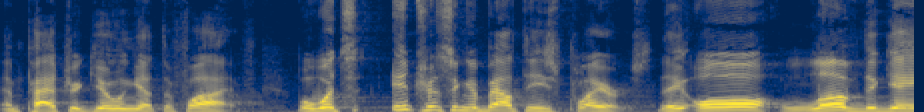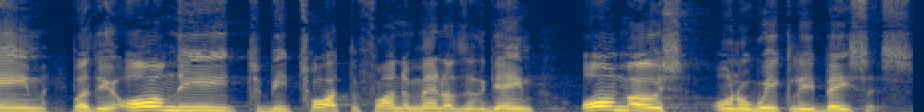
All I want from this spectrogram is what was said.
and Patrick Ewing at the five. But what's interesting about these players, they all love the game, but they all need to be taught the fundamentals of the game almost on a weekly basis.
